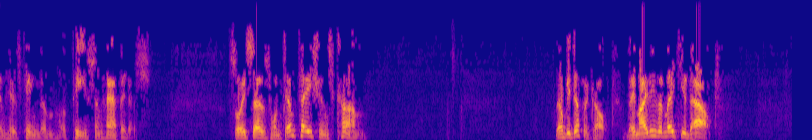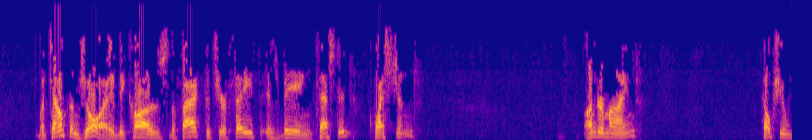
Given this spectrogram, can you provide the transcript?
in his kingdom of peace and happiness. So he says, when temptations come, they'll be difficult. They might even make you doubt. But count them joy because the fact that your faith is being tested, questioned, undermined, helps you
